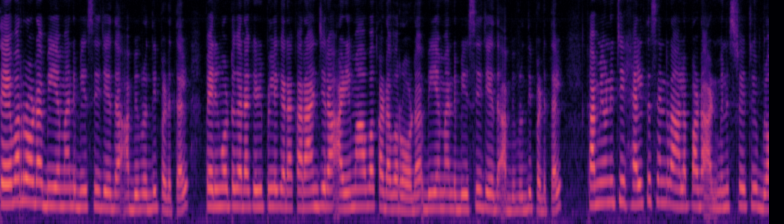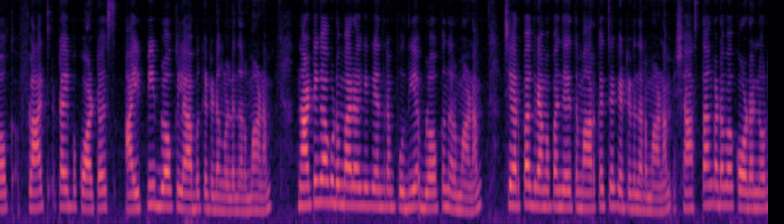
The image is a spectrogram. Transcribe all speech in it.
Thevar road B M and B C ചെയ്ത് അഭിവൃദ്ധിപ്പെടുത്തൽ Peringottukara Kizhippallikkara Karanchira Azhimavu Kadavu road B M and B C ചെയ്ത് അഭിവൃദ്ധിപ്പെടുത്തൽ community health centre Alappad administrative block flat type quarters I P block lab കെട്ടിടങ്ങളുടെ നിർമ്മാണം നാട്ടിക കുടുംബാരോഗ്യ കേന്ദ്രം പുതിയ ബ്ലോക്ക് നിർമ്മാണം ചേർപ്പ ഗ്രാമപഞ്ചായത്ത് മാർക്കറ്റ് കെട്ടിട നിർമ്മാണം Sasthamkadavu Kodannur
